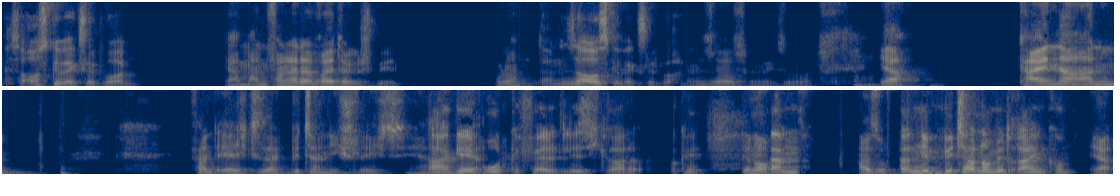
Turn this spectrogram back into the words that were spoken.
Ist ausgewechselt worden. Ja, am Anfang hat er weitergespielt, oder? Und dann ist er ausgewechselt worden. Dann ist er ausgewechselt worden. Ja, keine Ahnung. Fand ehrlich gesagt Bitter nicht schlecht. Ja, Ah, gelb-rot gefällt, lese ich gerade. Okay. Genau. Ähm, also, Dann nimm Bitter noch mit rein, komm. ja.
